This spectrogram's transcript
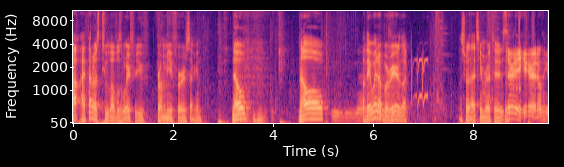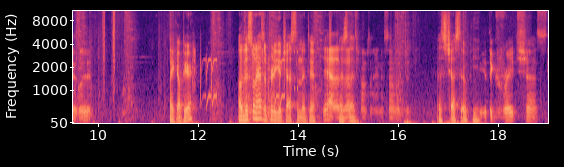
I, I thought I was two levels away for you from me for a second. Nope. nope. No, Oh, they went up over here. Look. That's where that team rotated. This area here, I don't think it's looted. Like up here. Oh, this one has a pretty good chest in it too. Yeah, that, That's that's, it. what I'm saying. It's not looted. That's chest OP. You get the great chest.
